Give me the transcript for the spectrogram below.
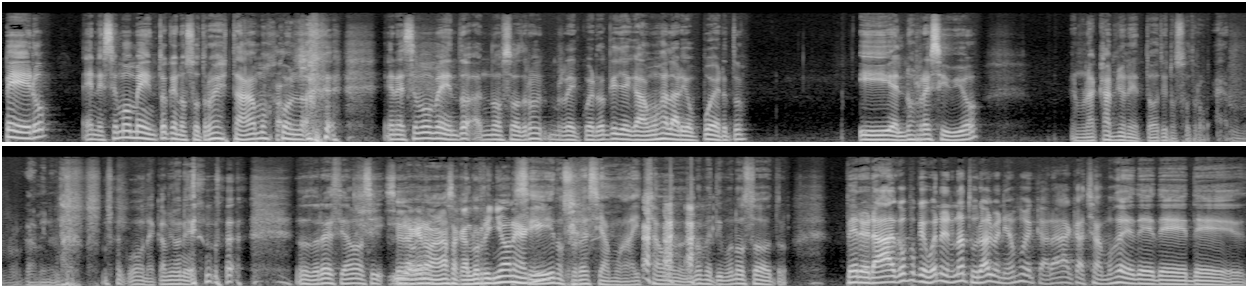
Pero en ese momento que nosotros estábamos con la... en ese momento, nosotros recuerdo que llegamos al aeropuerto y él nos recibió en una camionetota y nosotros, caminando una camioneta. nosotros decíamos así. ¿Será que nos van a sacar los riñones aquí? Sí, nosotros decíamos, ay, chaval, nos metimos nosotros. Pero era algo porque, bueno, era natural. Veníamos de Caracas, chamos de, de, de, de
